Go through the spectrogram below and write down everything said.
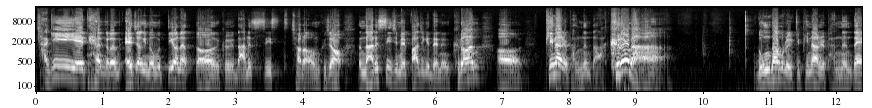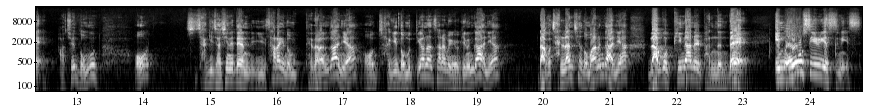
자기에 대한 그런 애정이 너무 뛰어났던 그 나르시스트처럼 그죠? 나르시즘에 빠지게 되는 그러한 어, 비난을 받는다. 그러나 농담으로 이렇게 비난을 받는데 아, 쟤 너무 어 자기 자신에 대한 이 사랑이 너무 대단한 거 아니야? 어 자기 너무 뛰어난 사람을 여기는 거 아니야? 라고 잘난 체 너무 하는 거 아니야? 라고 비난을 받는데 in all seriousness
